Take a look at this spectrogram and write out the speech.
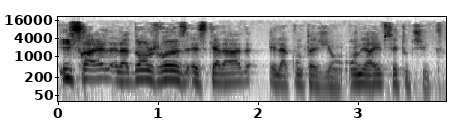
Israël, la dangereuse escalade et la contagion. On y arrive, c'est tout de suite.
